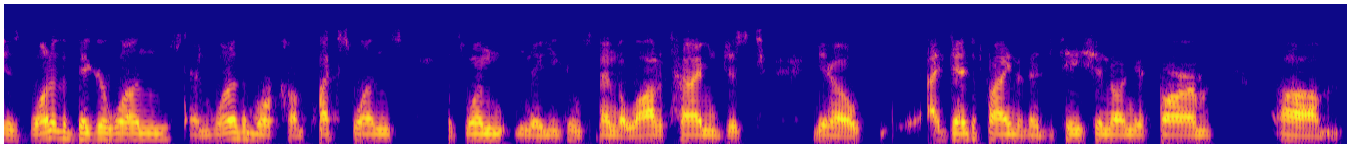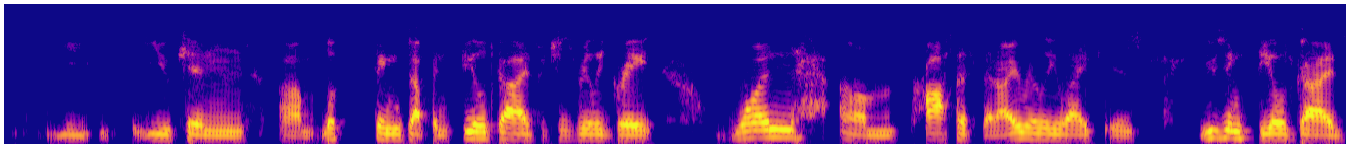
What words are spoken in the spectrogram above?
is one of the bigger ones and one of the more complex ones. It's one, you know, you can spend a lot of time just, you know, identifying the vegetation on your farm. Um, you, you can um, look things up in field guides, which is really great. One um, process that I really like is using field guides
